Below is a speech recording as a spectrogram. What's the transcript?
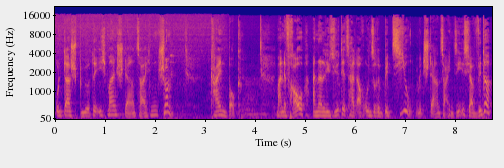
und da spürte ich mein Sternzeichen schon. Kein Bock. Meine Frau analysiert jetzt halt auch unsere Beziehung mit Sternzeichen. Sie ist ja Widder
